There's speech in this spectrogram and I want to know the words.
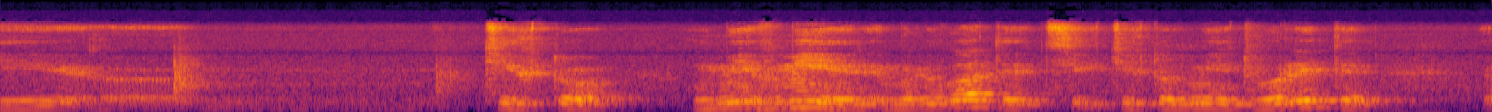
І е, ті, хто вміє, малювати, ті, хто вміє творити, е,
